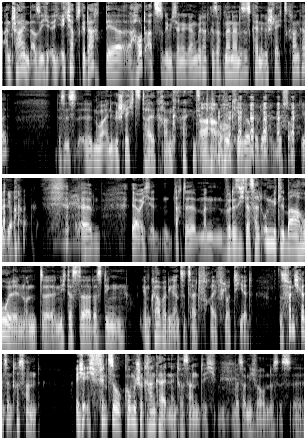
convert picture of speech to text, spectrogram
anscheinend. Also ich, ich, ich habe es gedacht, der Hautarzt, zu dem ich dann gegangen bin, hat gesagt, nein, nein, das ist keine Geschlechtskrankheit. Das ist äh, nur eine Geschlechtsteilkrankheit. Aha, okay, ja gut, ja, muss auch geben, ja. ähm, ja, aber ich äh, dachte, man würde sich das halt unmittelbar holen und äh, nicht, dass da das Ding im Körper die ganze Zeit frei flottiert. Das fand ich ganz interessant. Ich, ich finde so komische Krankheiten interessant. Ich weiß auch nicht, warum das ist. Äh,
